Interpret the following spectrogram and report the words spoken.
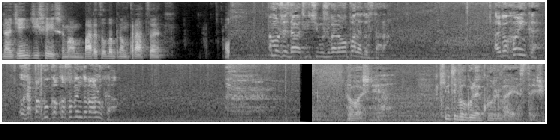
na dzień dzisiejszy mam bardzo dobrą pracę. A może załatwić ci używaną oponę do stara? Albo choinkę o zapachu kokosowym do malucha. No właśnie. Kim ty w ogóle kurwa jesteś,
